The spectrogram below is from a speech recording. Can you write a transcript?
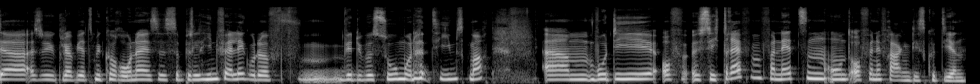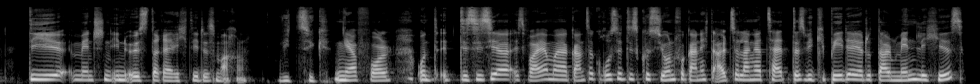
der, also ich glaube jetzt mit Corona ist es ein bisschen hinfällig oder wird über Zoom oder Teams gemacht, ähm, wo die sich treffen, vernetzen und offene Fragen diskutieren. Die Menschen in Österreich, die das machen. Witzig. Ja, voll. Und das ist ja, es war ja mal eine ganz große Diskussion vor gar nicht allzu langer Zeit, dass Wikipedia ja total männlich ist.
